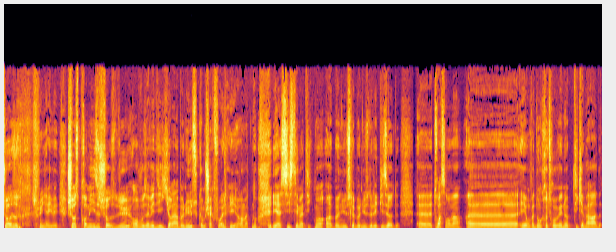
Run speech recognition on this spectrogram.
Chose, je vais y arriver. Chose promise, chose due. On vous avait dit qu'il y aurait un bonus, comme chaque fois d'ailleurs hein, maintenant. Il y a systématiquement un bonus, le bonus de l'épisode 320. et on va donc retrouver nos petits camarades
